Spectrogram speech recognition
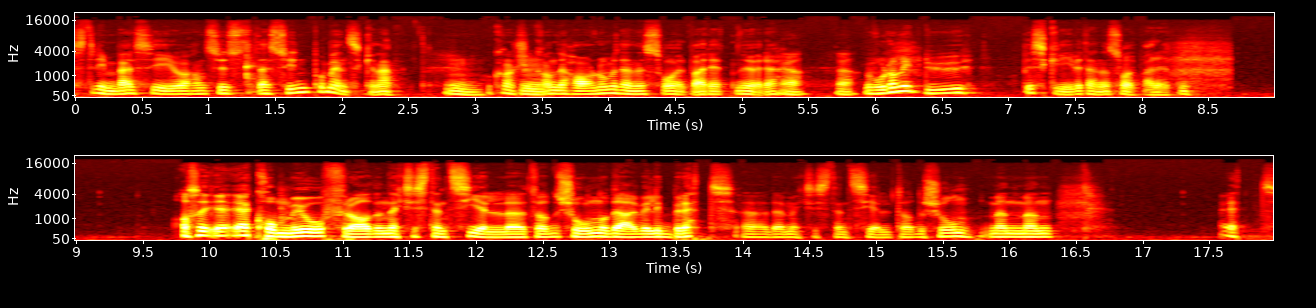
Strindberg sier jo han syns det er synd på menneskene. Mm. Og kanskje Mm. kan det ha noe med denne sårbarheten å gjøre. Ja, ja. Men hvordan vil du beskrive denne sårbarheten? Altså, jeg, jeg kommer jo fra den eksistensielle tradisjonen, og det er veldig bredt, eh, det med eksistensiell tradisjon. Men, men et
